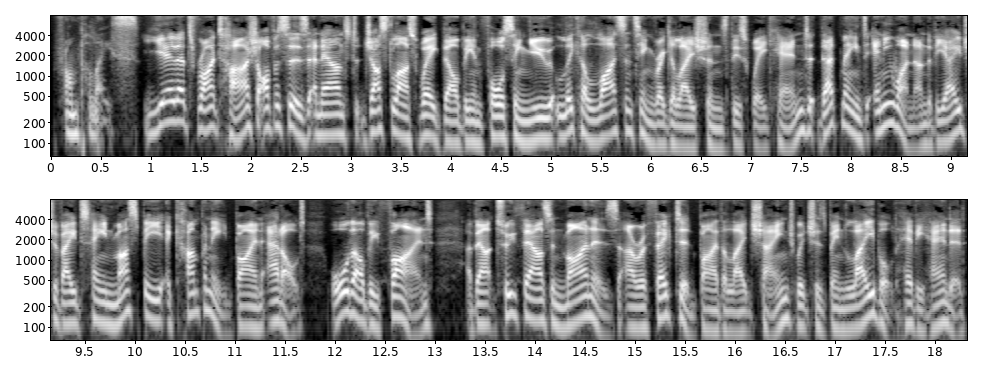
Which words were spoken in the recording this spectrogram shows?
from police. Yeah, that's right, Tash. Officers announced just last week they'll be enforcing new liquor licensing regulations this weekend. That means anyone under the age of 18 must be accompanied by an adult or they'll be fined. About 2,000 minors are affected by the late change, which has been labelled heavy handed.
